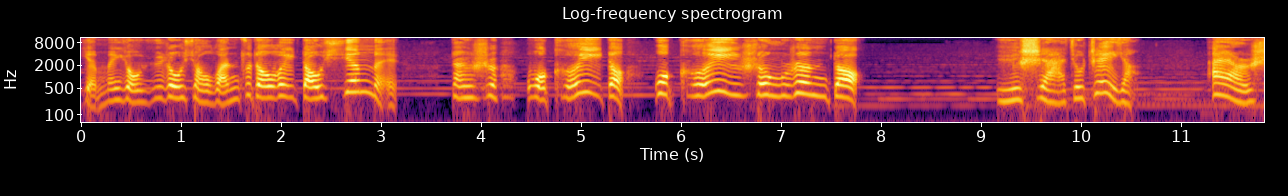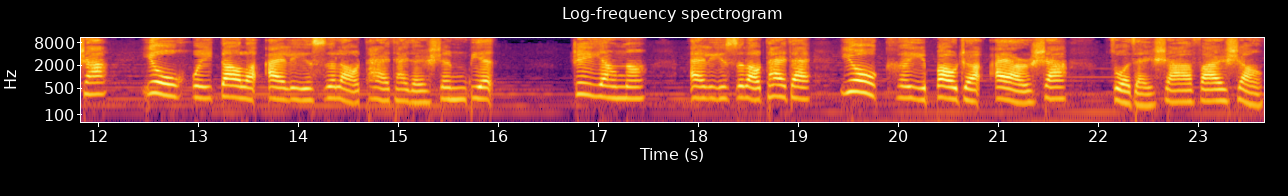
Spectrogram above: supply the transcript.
也没有鱼肉小丸子的味道鲜美，但是我可以的，我可以胜任的。于是啊，就这样，艾尔莎又回到了爱丽丝老太太的身边。这样呢，爱丽丝老太太又可以抱着艾尔莎，坐在沙发上，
